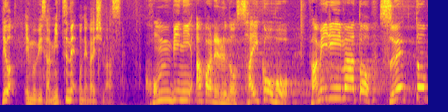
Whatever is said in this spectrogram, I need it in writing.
では、MB さん三つ目お願いします。コンビニアパレルの最高峰、ファミリーマートスウェット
